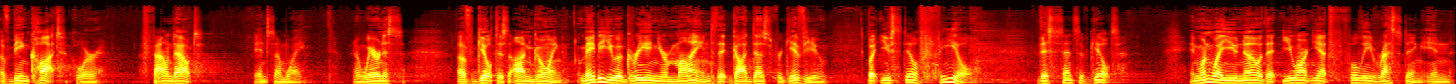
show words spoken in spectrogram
of being caught or found out in some way. An awareness of guilt is ongoing. Maybe you agree in your mind that God does forgive you, but you still feel this sense of guilt. In one way, you know that you aren't yet fully resting in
